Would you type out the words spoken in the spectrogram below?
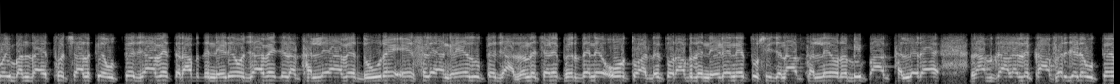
کوئی بندہ ایتھوں چل کے اوتے جاوے تے رب دے نیڑے ہو جاوے جڑا تھلے آوے دور ہے، اس لیے انگریز اوتے جہازاں دے چڑھے پھردے نے، او تواڈے تو رب دے نیڑے نے، تسی جناب تھلے اور ربی پاک تھلے رہے، رب تعالی دے کافر جڑے اوتے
